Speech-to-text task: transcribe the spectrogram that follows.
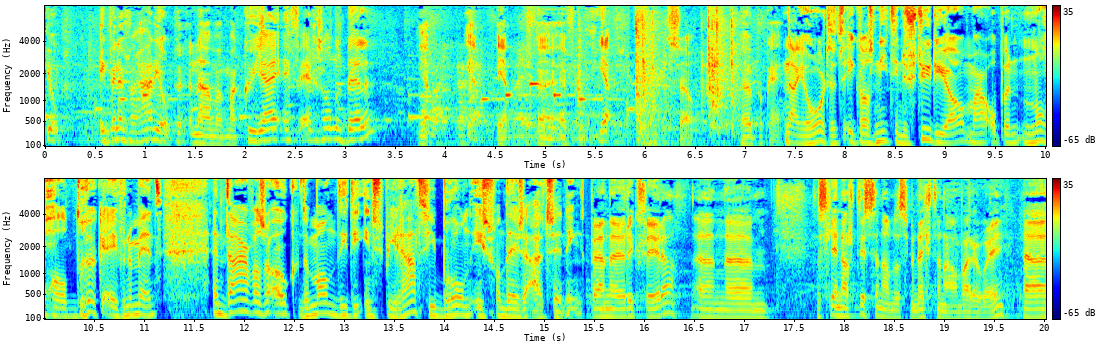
Jo, ik ben even radioopname, maar kun jij even ergens anders bellen? Ja, ja, ja. Uh, even. Ja, zo. Huppakee. Nou, je hoort het. Ik was niet in de studio, maar op een nogal druk evenement. En daar was ook de man die de inspiratiebron is van deze uitzending. Ik ben uh, Rick Vera. En uh, dat is geen artiestennaam, dat is mijn echte naam, by the way. Uh,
